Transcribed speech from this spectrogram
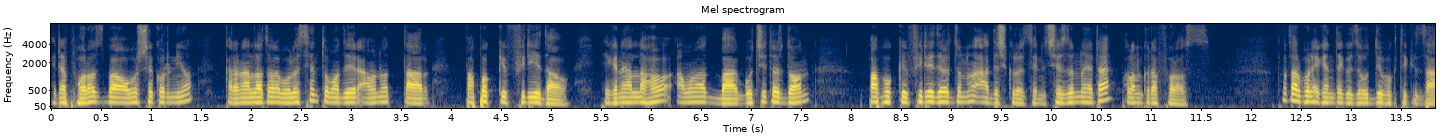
এটা ফরজ বা অবশ্যই করণীয়, কারণ আল্লাহ তালা বলেছেন, তোমাদের আমানত তার পাপককে ফিরিয়ে দাও। এখানে আল্লাহ আমানত বা গচ্ছিত দন পাপককে ফিরিয়ে দেওয়ার জন্য আদেশ করেছেন। সেজন্য এটা পালন করা ফরজ। তো তারপরে এখান থেকে যে উদ্দীপক থেকে যা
